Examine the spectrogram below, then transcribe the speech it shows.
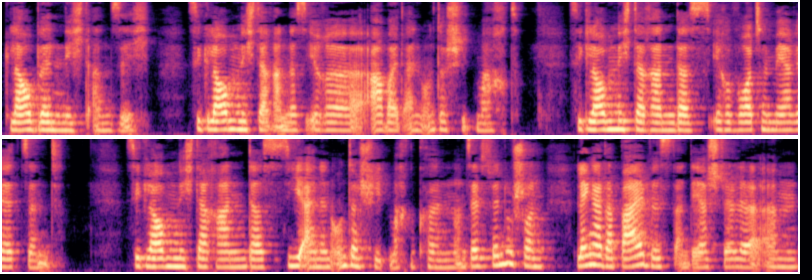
glauben nicht an sich. Sie glauben nicht daran, dass ihre Arbeit einen Unterschied macht. Sie glauben nicht daran, dass ihre Worte Mehrwert sind. Sie glauben nicht daran, dass sie einen Unterschied machen können. Und selbst wenn du schon länger dabei bist an der Stelle, ähm,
